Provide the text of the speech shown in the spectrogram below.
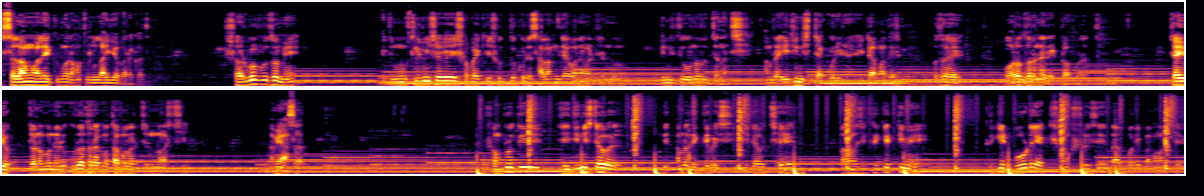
আসসালামু আলাইকুম রহমতুল্লাহ বারাকাত সর্বপ্রথমে একজন মুসলিম হিসেবে সবাইকে শুদ্ধ করে সালাম দেওয়া নেওয়ার জন্য বিনীত অনুরোধ জানাচ্ছি। আমরা এই জিনিসটা করি না, এটা আমাদের বোধহয় বড় ধরনের একটা অপরাধ। যাই হোক, জনগণের উড়াধরা কথা বলার জন্য আসছি। আমি আসাদ। সম্প্রতি যে জিনিসটা আমরা দেখতে পাইছি, এটা হচ্ছে বাংলাদেশের ক্রিকেট টিমে ক্রিকেট বোর্ডে একটা সমস্যা হয়েছে, তারপরে বাংলাদেশের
